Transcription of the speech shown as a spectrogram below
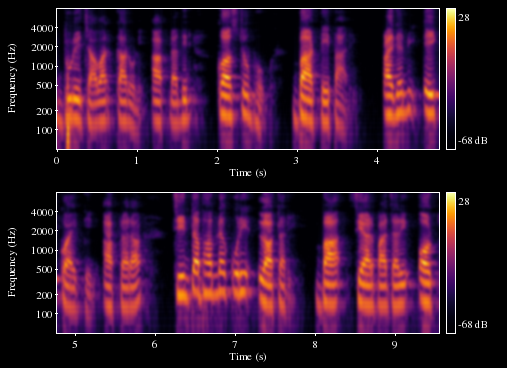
দূরে যাওয়ার কারণে আপনাদের কষ্টভোগ বাড়তে পারে। আগামী এই কয়েকদিন আপনারা চিন্তা ভাবনা করে লটারি বা শেয়ার বাজারে অর্থ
